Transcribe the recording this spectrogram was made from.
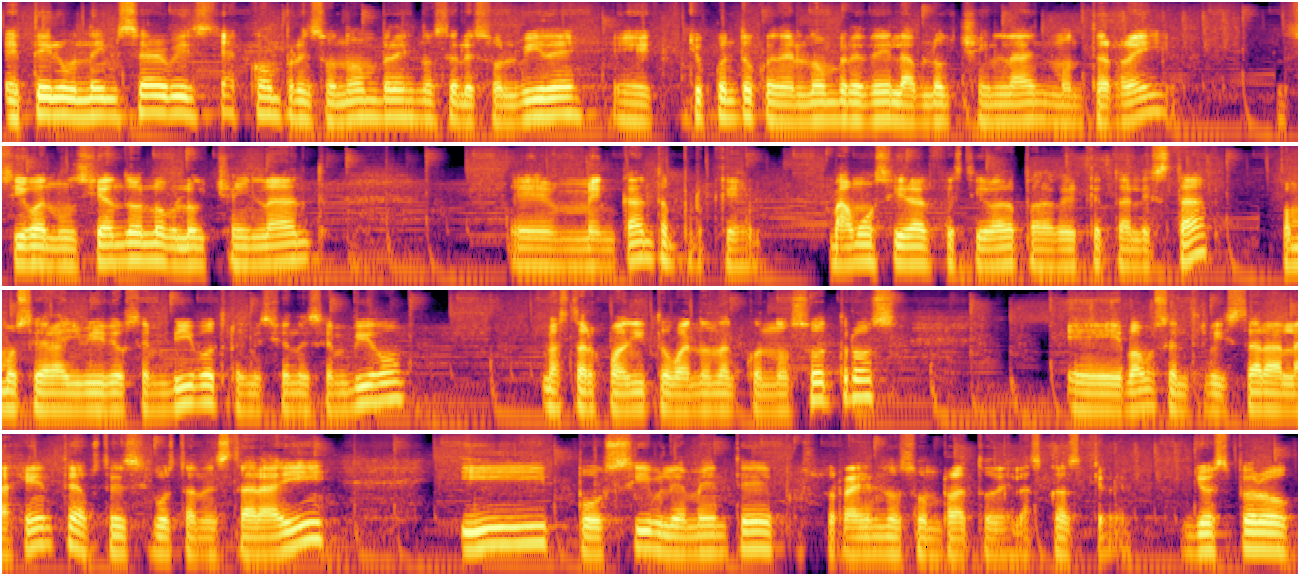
Ethereum Name Service, ya compren su nombre, no se les olvide. Eh, yo cuento con el nombre de la Blockchain Land Monterrey. Sigo anunciándolo, Blockchain Land. Eh, me encanta porque vamos a ir al festival para ver qué tal está. Vamos a ir ahí videos en vivo, transmisiones en vivo. Va a estar Juanito Banana con nosotros. Eh, vamos a entrevistar a la gente, a ustedes si gustan estar ahí. Y posiblemente pues, reírnos un rato de las cosas que ven. Yo espero,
